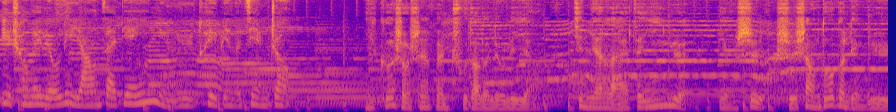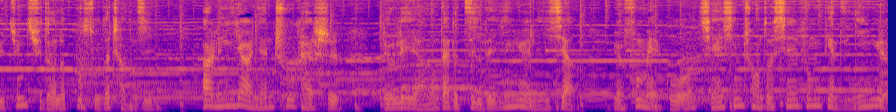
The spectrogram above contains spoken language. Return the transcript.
亦成为刘力扬在电音领域蜕变的见证。以歌手身份出道的刘力扬，近年来在音乐、影视、时尚多个领域均取得了不俗的成绩。二零一二年初开始，刘力扬带着自己的音乐理想，远赴美国，潜心创作先锋电子音乐，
